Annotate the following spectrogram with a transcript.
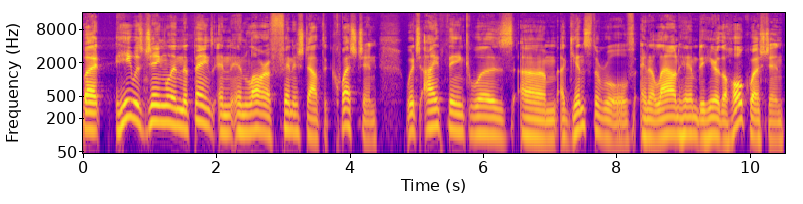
But he was jingling the things, and, and Laura finished out the question, which I think was um, against the rules and allowed him to hear the whole question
